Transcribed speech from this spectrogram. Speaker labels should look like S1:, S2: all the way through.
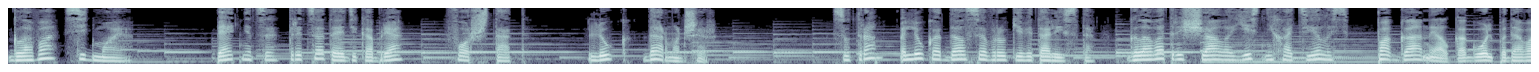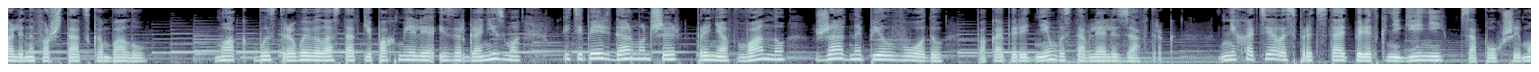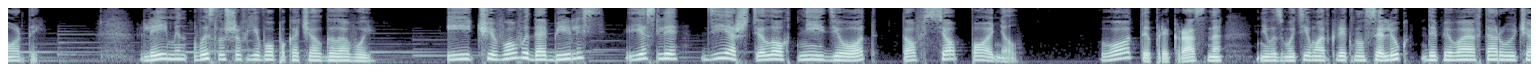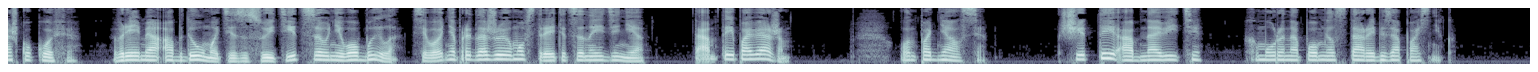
S1: Глава 7. Пятница, 30 декабря, Форштадт. Люк, Дармоншир. С утра Люк отдался в руки Виталиста. Голова трещала, есть не хотелось. Поганый алкоголь подавали на форштадтском балу. Мак быстро вывел остатки похмелья из организма, и теперь Дармоншир, приняв ванну, жадно пил воду, пока перед ним выставляли завтрак. Не хотелось предстать перед княгиней с мордой. Леймин, выслушав его, покачал головой. «И чего вы добились? Если Держьте лохт не идиот, то все понял». «Вот и прекрасно», — невозмутимо откликнулся Люк, допивая вторую чашку кофе. Время обдумать и засуетиться у него было. Сегодня предложу ему встретиться наедине. Там-то и повяжем. Он поднялся. «Щиты обновите», — хмуро напомнил старый безопасник.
